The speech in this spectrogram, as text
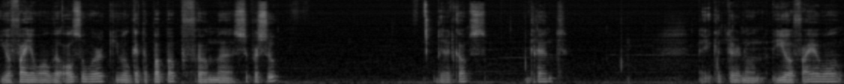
Your firewall will also work. You will get a pop-up from uh, SuperSU. There it comes. Grant. And you can turn on your firewall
